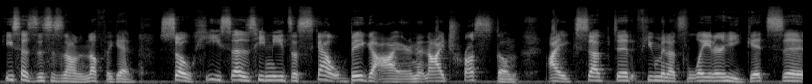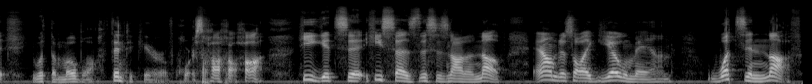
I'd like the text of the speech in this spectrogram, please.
he says this is not enough again. So he says he needs a scout big iron, and I trust him. I accept it. A few minutes later, he gets it with the mobile authenticator, of course. Ha ha ha. He gets it. He says this is not enough, and I'm just like, yo, man what's enough?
